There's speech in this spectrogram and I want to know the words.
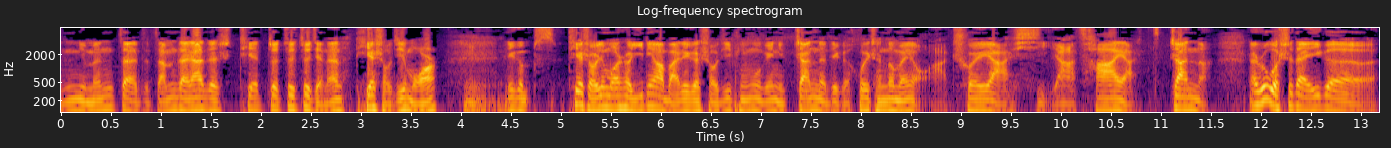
你们在咱们在家这贴最最最简单的贴手机膜，嗯，那个贴手机膜的时候，一定要把这个手机屏幕给你粘的这个灰尘都没有啊，吹呀、洗呀、擦呀、粘呐、那如果是在一个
